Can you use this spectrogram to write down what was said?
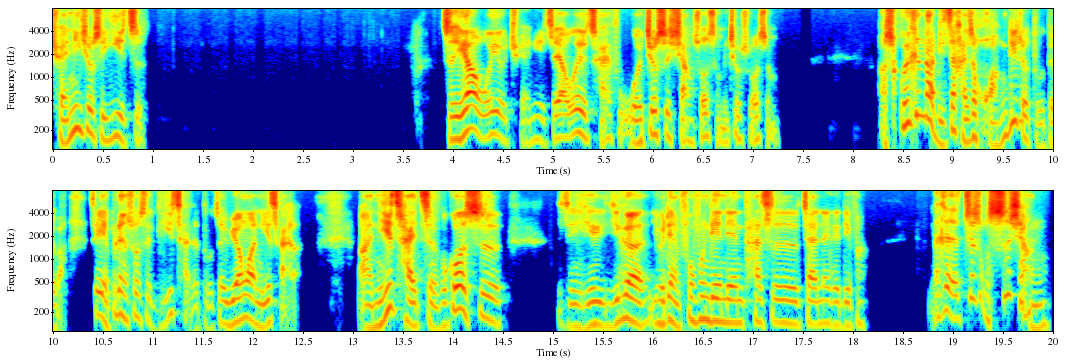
权力就是意志。只要我有权利，只要我有财富，我就是想说什么就说什么。啊，是归根到底，这还是皇帝的毒，对吧？这也不能说是尼采的毒，这冤枉尼采了。啊，尼采只不过是一一个有点疯疯癫癫，他是在那个地方，那个这种思想，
